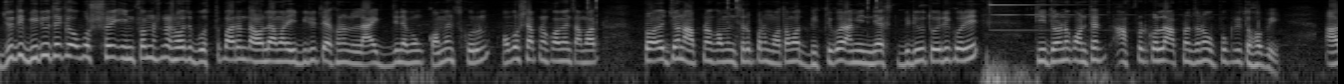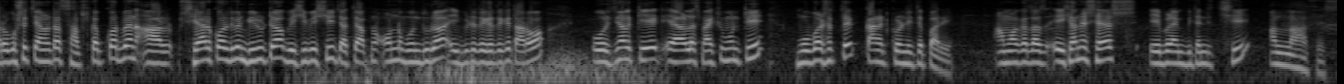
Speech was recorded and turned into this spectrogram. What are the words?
যদি ভিডিও থেকে অবশ্যই ইনফরমেশনটা সহজে বুঝতে পারেন, তাহলে আমার এই ভিডিওতে এখন লাইক দিন এবং কমেন্টস করুন। অবশ্যই আপনার কমেন্টস আমার প্রয়োজন, আপনার কমেন্টসের উপর মতামত ভিত্তি করে আমি নেক্সট ভিডিও তৈরি করি। কী ধরনের কন্টেন্ট আপলোড করলে আপনার জন্য উপকৃত হবে? আর অবশ্যই চ্যানেলটা সাবস্ক্রাইব করবেন আর শেয়ার করে দেবেন ভিডিওটা বেশি বেশি, যাতে আপনার অন্য বন্ধুরা এই ভিডিও দেখে দেখে তারাও অরিজিনাল কেট এয়ারলেস মাইক্রোফোনটি মোবাইলের সাথে কানেক্ট করে নিতে পারে। আমার কাছে এইখানে শেষ, এবার আমি বিদায় নিচ্ছি। আল্লাহ হাফেজ।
